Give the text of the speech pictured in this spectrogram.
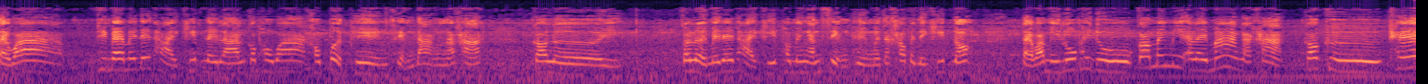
แต่ว่าที่แม่ไม่ได้ถ่ายคลิปในร้านก็เพราะว่าเขาเปิดเพลงเสียงดังนะคะ ก็เลย ก็เลยไม่ได้ถ่ายคลิปเพราะไม่งั้นเสียงเพลงมันจะเข้าไปในคลิปเนาะแต่ว่ามีรูปให้ดูก็ไม่มีอะไรมากอะค่ะ ก็คือแค่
